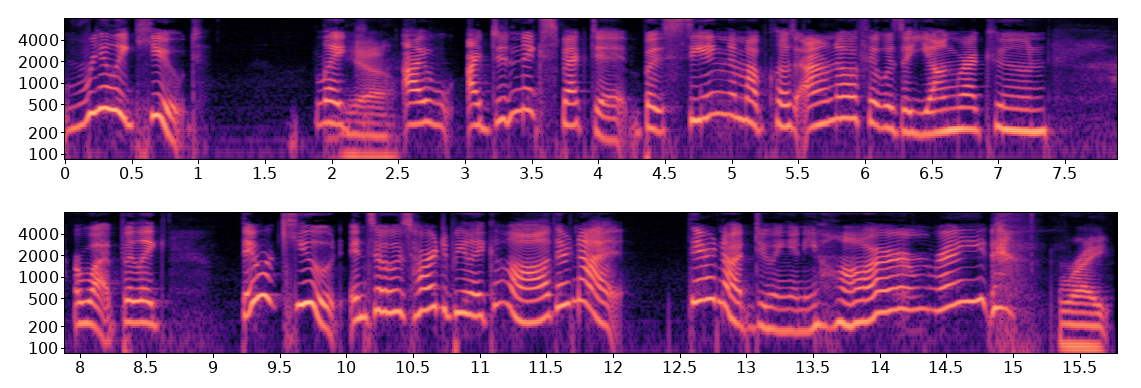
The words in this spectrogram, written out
really cute. Like Yeah. I I didn't expect it, but seeing them up close, I don't know if it was a young raccoon or what, but like they were cute. And so it was hard to be like, "Oh, they're not they're not doing any harm, right?" Right.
